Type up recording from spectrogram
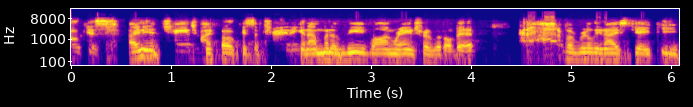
focus, I need to change my focus of training, and I'm going to leave long range for a little bit. And I had a really nice JP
